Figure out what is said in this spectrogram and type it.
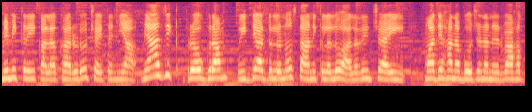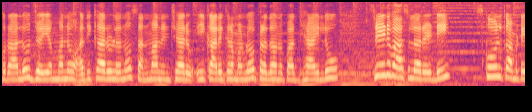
మిమిక్రీ కళాకారుడు చైతన్య మ్యాజిక్ ప్రోగ్రాం విద్యార్థులను స్థానికులను అలరించాయి. మధ్యాహ్న భోజన నిర్వాహకురాలు జయమ్మను అధికారులను సన్మానించారు. ఈ కార్యక్రమంలో ప్రధానోపాధ్యాయులు Srinivasula Reddy school committee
